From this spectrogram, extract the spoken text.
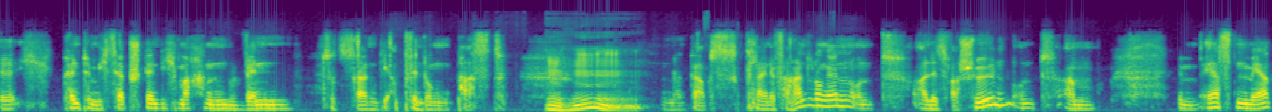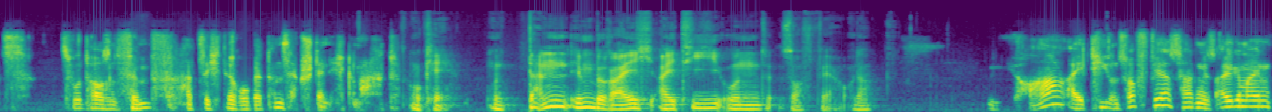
äh, ich könnte mich selbstständig machen, wenn sozusagen die Abfindung passt. Mhm. Und dann gab es kleine Verhandlungen und alles war schön. Und am, im 1. März 2005 hat sich der Robert dann selbstständig gemacht. Okay. Und dann im Bereich IT und Software, oder? Ja, IT und Software, sagen wir es allgemein,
